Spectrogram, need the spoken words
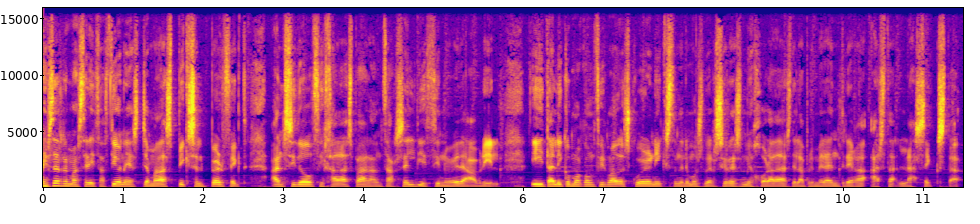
estas remasterizaciones, llamadas Pixel Perfect, han sido fijadas para lanzarse el 19 de abril, y tal y como ha confirmado Square Enix tendremos versiones mejoradas de la primera entrega hasta la sexta,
